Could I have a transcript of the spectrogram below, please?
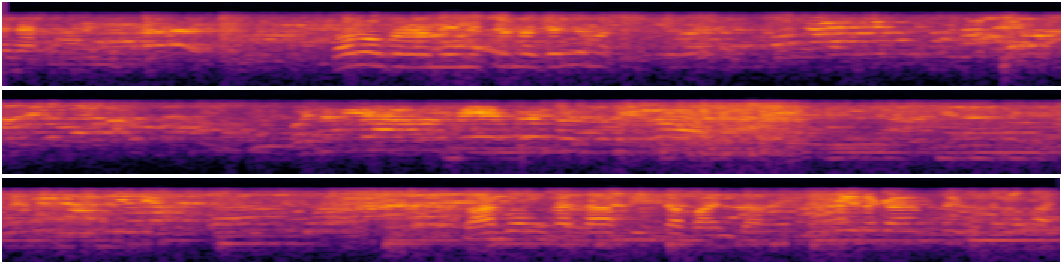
Tanga, tama na. Tolo, ka namimit yun na ganyan. Bagong katapi sa banda. Okay, nag-aantay sa labas.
